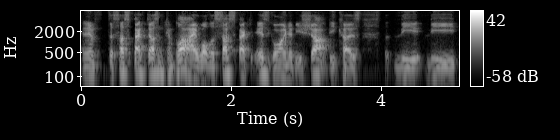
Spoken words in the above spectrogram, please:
And if the suspect doesn't comply, well, the suspect is going to be shot because the, the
